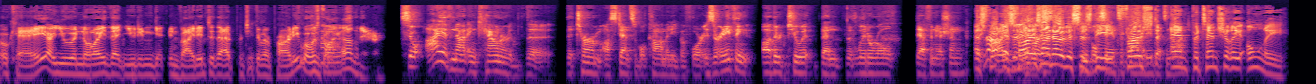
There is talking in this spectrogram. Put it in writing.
okay, are you annoyed that you didn't get invited to that particular party? What was going on there? So I have not encountered the the term ostensible comedy before. Is there anything other to it than the literal definition? As far, it's as, far as I know, this is the it's a comedy, first but it's not. and potentially only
